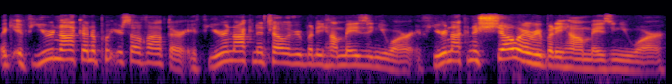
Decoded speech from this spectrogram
Like, if you're not gonna put yourself out there, if you're not gonna tell everybody how amazing you are, if you're not gonna show everybody how amazing you are,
